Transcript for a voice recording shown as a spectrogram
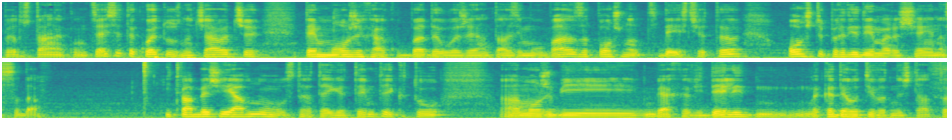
предоставена концесията, което означава, че те можеха, ако бъде лъжена тази молба, да започнат действията още преди да има решение на съда. И това беше явно стратегията им, тъй като а, може би бяха видели на къде отиват нещата,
